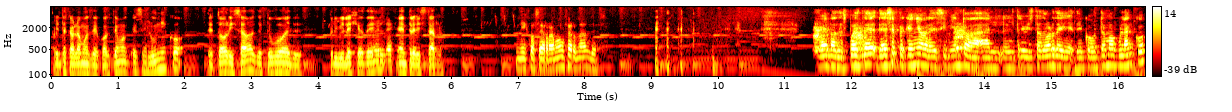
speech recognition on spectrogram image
ahorita que hablamos de Cuauhtémoc, es el único de todo Orizaba que tuvo el privilegio de entrevistarlo. Ni José Ramón Fernández. Bueno, después de, ese pequeño agradecimiento al, entrevistador de, de Blanco,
